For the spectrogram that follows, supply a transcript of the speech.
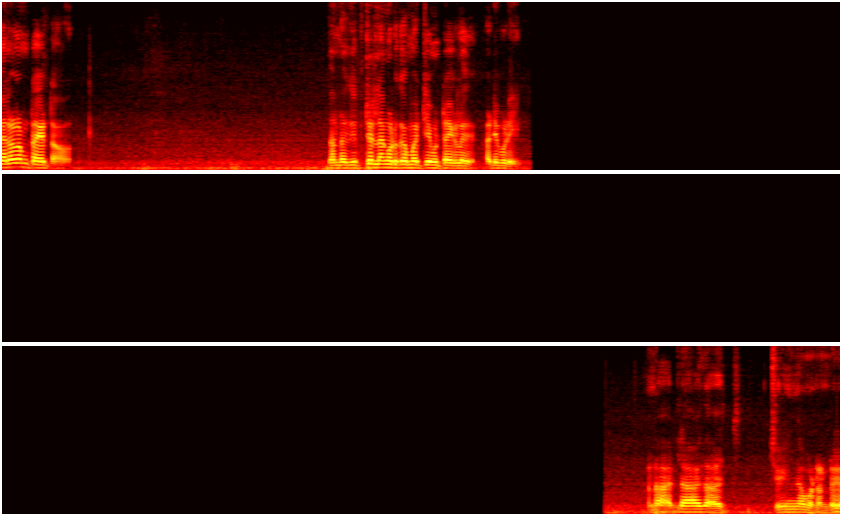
വിലയുള്ള മിഠായി കേട്ടോ ഗിഫ്റ്റ് എല്ലാം കൊടുക്കാൻ പറ്റിയ മിഠായികൾ അടിപൊളി. എല്ലാവിധ ചുരുങ്ങ ഇവിടെ ഉണ്ട്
